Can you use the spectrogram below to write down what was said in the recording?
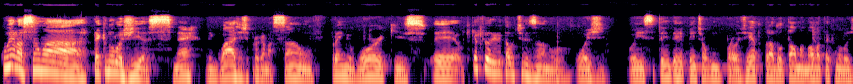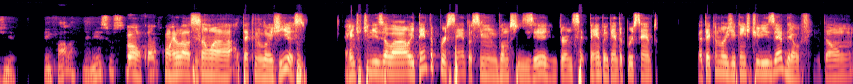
Com relação a tecnologias, né? Linguagens de programação, frameworks, é, o que a Fiorelli está utilizando hoje ou se tem, de repente, algum projeto para adotar uma nova tecnologia? Quem fala? Vinícius? Bom, com, com relação a, a, tecnologias, a gente utiliza lá 80%, assim, vamos dizer, em torno de 70%, 80% da tecnologia que a gente utiliza é Delphi. Então,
